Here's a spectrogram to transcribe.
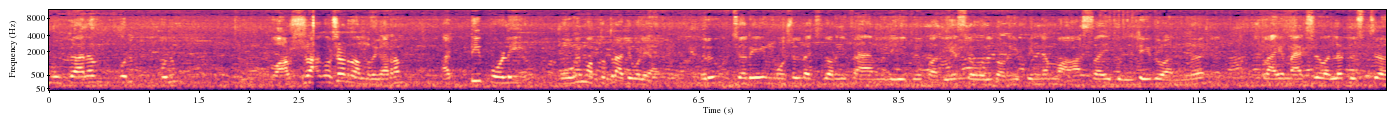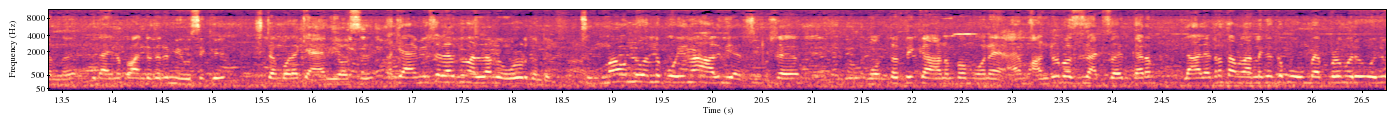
പൂക്കാലം ഒരു ഒരു വർഷാഘോഷമാണ് നമ്മൾ കാരണം അടിപൊളി മൂവി മൊത്തത്തിൽ അടിപൊളിയാണ്. ഒരു ചെറിയ ഇമോഷണൽ ടച്ച് തുടങ്ങി ഫാമിലി ഇത് പതിയെ സ്റ്റോറി തുടങ്ങി പിന്നെ മാസമായി ബിൽഡ് ചെയ്ത് വന്ന് ക്ലൈമാക്സ് വല്ല ട്വിസ്റ്റ് വന്ന് പിന്നെ അതിനൊപ്പം അതിന്റെ ഒരു മ്യൂസിക് ഇഷ്ടംപോലെ ക്യാമിയോസ് ആ ക്യാമിയോസ് എല്ലാവർക്കും നല്ല റോൾ കൊടുത്തിട്ടുണ്ട്. ചുമ്മാ ഒന്ന് വന്ന് പോയി എന്ന് ആദ്യം വിചാരിച്ചു. പക്ഷേ മൊത്തത്തിൽ കാണുമ്പോൾ മോനെ ഐ എം ഹൺഡ്രഡ് പെർസെന്റ് സാറ്റിസ്ഫൈഡ് കാരണം ലാലേട്ടൻ തമിഴ്നാട്ടിലേക്കൊക്കെ പോകുമ്പോൾ എപ്പോഴും ഒരു ഒരു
